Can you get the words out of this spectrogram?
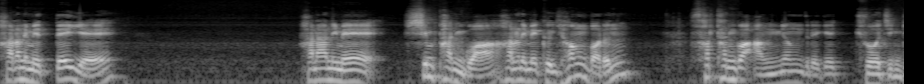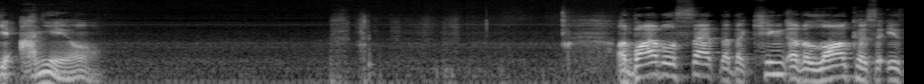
하나님의 때에 하나님의 심판과 하나님의 그 형벌은 사탄과 악령들에게 주어진 게 아니에요. A Bible said that the king of the locusts is,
